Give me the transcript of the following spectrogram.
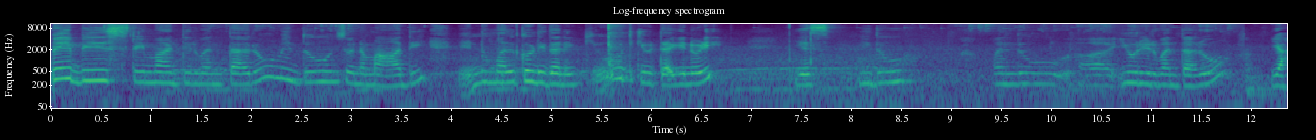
ಬೇಬಿ ಸ್ಟೇ ಮಾಡ್ತಿರುವಂಥ ರೂಮ್ ಇದು. ಸೊ ನಮ್ಮ ಆದಿ ಇನ್ನು ಮಲ್ಕೊಂಡಿದ್ದಾನೆ. ಕ್ಯೂಟ್ ಕ್ಯೂಟಾಗಿ ನೋಡಿ. ಎಸ್ ಇದು ಒಂದು ಇವರಿರುವಂಥ room yeah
